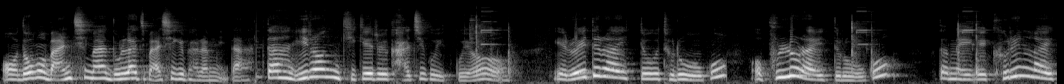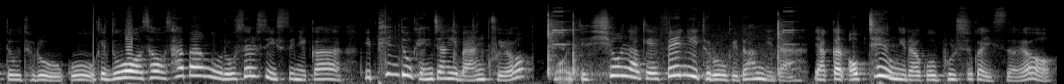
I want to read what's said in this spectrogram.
어, 너무 많지만 놀라지 마시기 바랍니다. 일단 이런 기계를 가지고 있고요. 이게 레드 라이트도 들어오고 어, 블루 라이트 들어오고 그다음에 이게 그린 라이트도 들어오고 이렇게 누워서 사방으로 쓸 수 있으니까 이 핀도 굉장히 많고요. 뭐 이렇게 시원하게 팬이 들어오기도 합니다. 약간 업체용이라고 볼 수가 있어요.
